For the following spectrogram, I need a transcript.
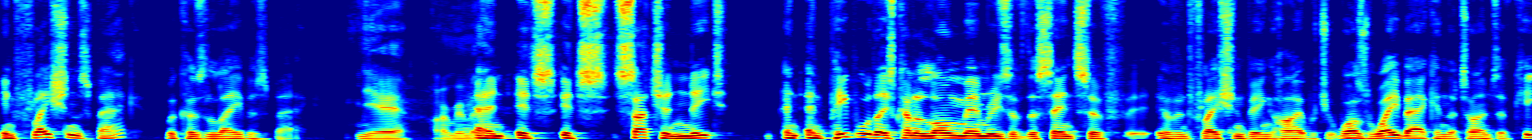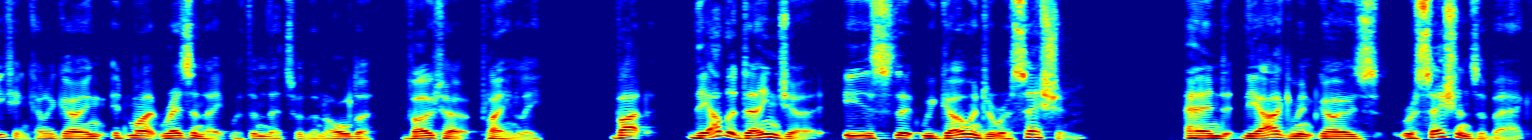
Inflation's back because labor's back. Yeah, I remember. And that. it's it's such a neat and, and people with those kind of long memories of the sense of of inflation being high, which it was way back in the times of Keating, kind of going, it might resonate with them. That's with an older voter, plainly. But the other danger is that we go into recession, and the argument goes recessions are back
